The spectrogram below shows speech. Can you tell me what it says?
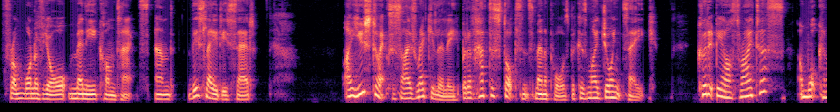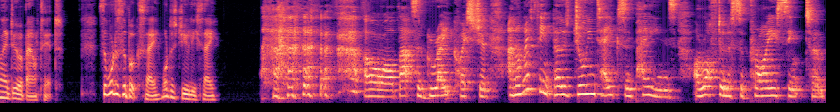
from one of your many contacts. And this lady said, I used to exercise regularly, but I've had to stop since menopause because my joints ache. Could it be arthritis? And what can I do about it? So, what does the book say? What does Julie say? oh, well, that's a great question. And I think those joint aches and pains are often a surprise symptom.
